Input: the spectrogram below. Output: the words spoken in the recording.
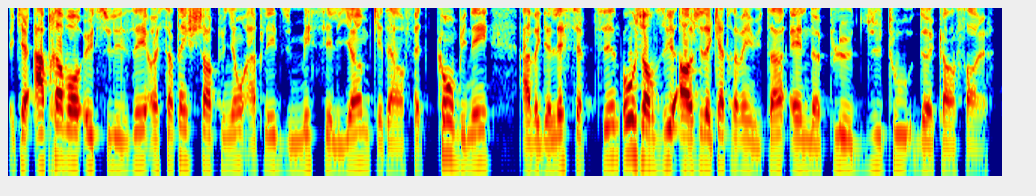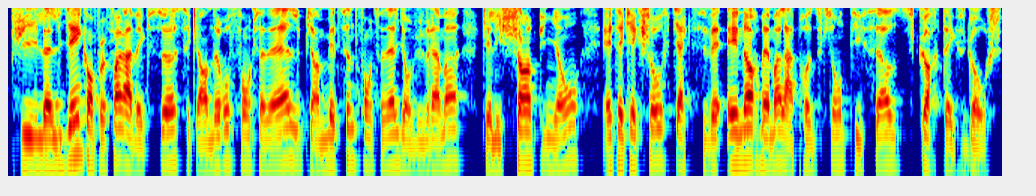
et qu'après avoir utilisé un certain champignon appelé du mycélium qui était en fait combiné avec de l'esserptine, aujourd'hui âgée de 88 ans, elle n'a plus du tout de cancer. Puis le lien qu'on peut faire avec ça, c'est qu'en neurofonctionnel, puis en médecine fonctionnelle, ils ont vu vraiment que les champignons étaient quelque chose qui activait énormément la production de T-cells du cortex gauche.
